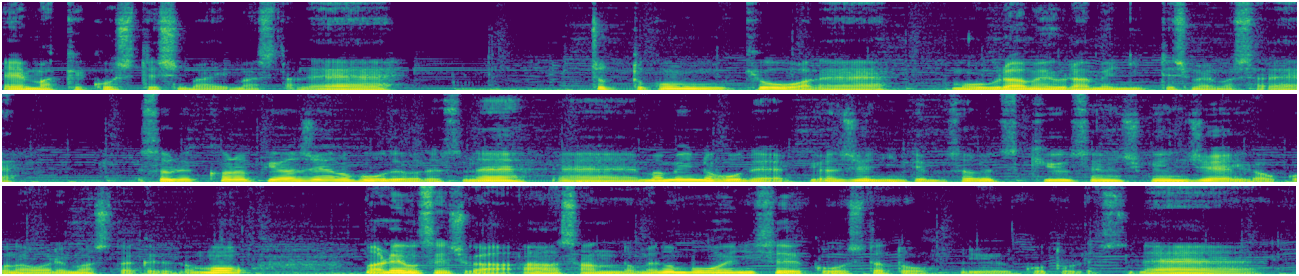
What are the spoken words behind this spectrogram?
えー、負け越してしまいましたね。ちょっと今今日はね、もう裏目裏目に行ってしまいましたね。それからピアジェの方ではですね、えー、まあ、メインの方でピアジェ認定無差別級選手権試合が行われましたけれども、まあ、レオン選手が3度目の防衛に成功したということですね。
